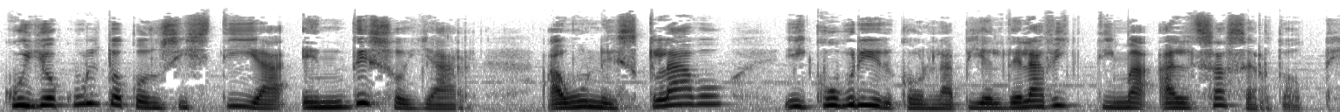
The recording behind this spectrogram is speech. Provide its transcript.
cuyo culto consistía en desollar a un esclavo y cubrir con la piel de la víctima al sacerdote.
